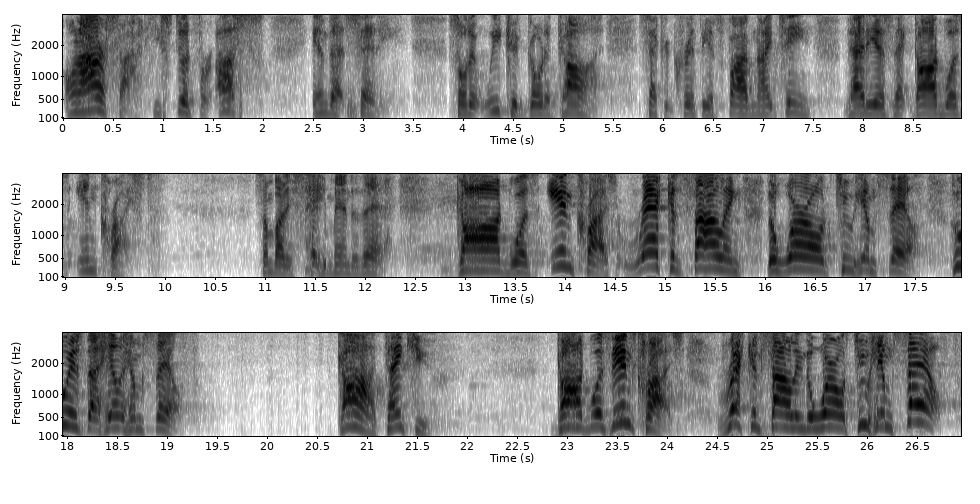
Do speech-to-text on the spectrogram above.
on our side. He stood for us in that setting so that we could go to God. 2 Corinthians 5:19 that is that God was in Christ. Somebody say amen to that. God was in Christ reconciling the world to himself. Who is the him himself? God, thank you. God was in Christ reconciling the world to himself.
